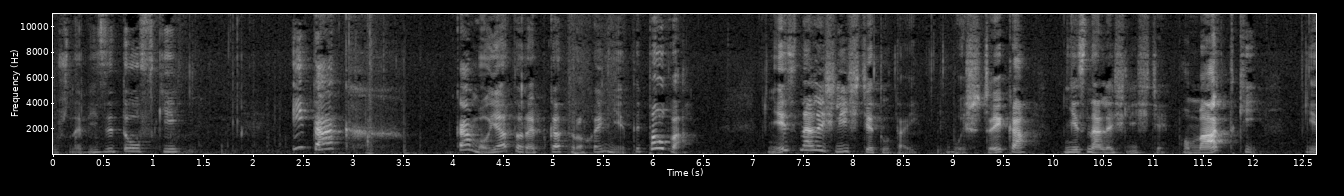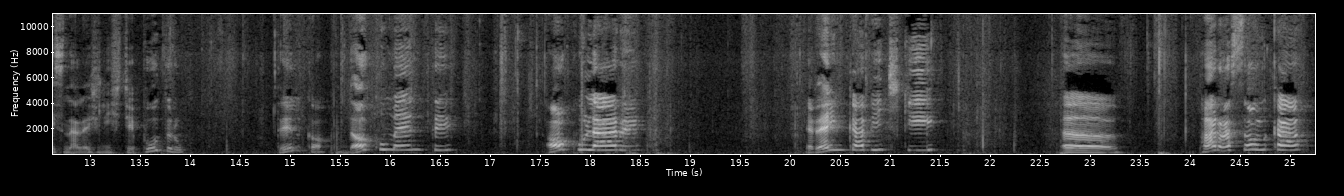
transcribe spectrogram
różne wizytówki. I tak, taka moja torebka trochę nietypowa. Nie znaleźliście tutaj błyszczyka, nie znaleźliście pomadki, nie znaleźliście pudru, tylko dokumenty, okulary, rękawiczki, e, parasolka,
